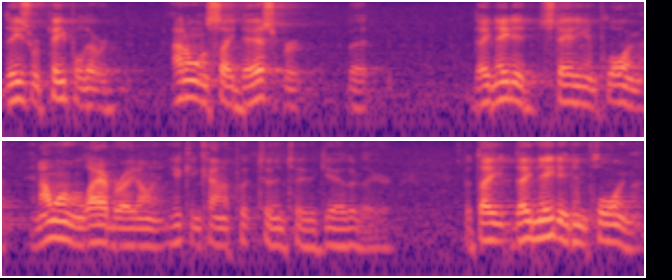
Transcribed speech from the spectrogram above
These were people that were, I don't want to say desperate, but they needed steady employment. And I want to elaborate on it. You can kind of put two and two together there. But they, they needed employment.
